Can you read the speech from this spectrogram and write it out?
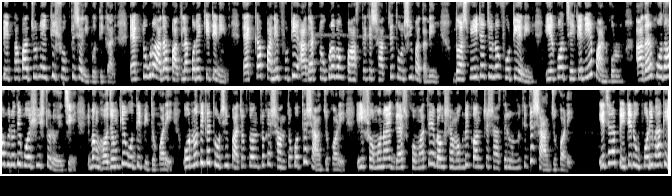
পেট ফাঁপার জন্য একটি শক্তিশালী প্রতিকার। এক টুকরো আদা পাতলা করে কেটে নিন। এক কাপ পানি ফুটিয়ে আদার টুকরো এবং পাঁচ থেকে সাতটি তুলসী পাতা দিন। দশ মিনিটের জন্য ফুটিয়ে নিন। এরপর ছেঁকে নিয়ে পান করুন। আদার প্রদাহ বিরোধী বৈশিষ্ট্য রয়েছে এবং হজমকে উদ্দীপিত করে। অন্যদিকে তুলসী পাচকতন্ত্রকে শান্ত করতে সাহায্য করে। এই সমন্বয় গ্যাস কমাতে এবং সামগ্রিক অন্ত্রের স্বাস্থ্যের উন্নতিতে সাহায্য করে। এছাড়া পেটের উপরিভাগে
